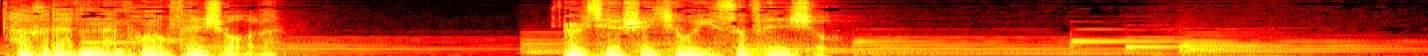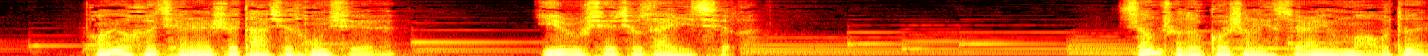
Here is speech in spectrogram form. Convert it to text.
她和她的男朋友分手了，而且是又一次分手。朋友和前任是大学同学，一入学就在一起了。相处的过程里虽然有矛盾。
